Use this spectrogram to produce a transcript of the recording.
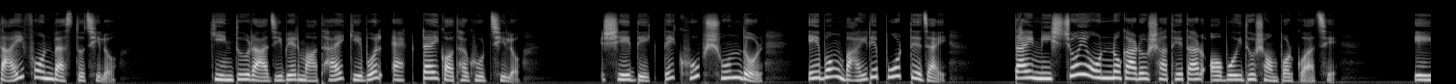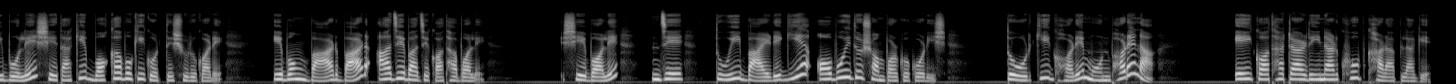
তাই ফোন ব্যস্ত ছিল। কিন্তু রাজীবের মাথায় কেবল একটাই কথা ঘুরছিল, সে দেখতে খুব সুন্দর এবং বাইরে পড়তে যায়, তাই নিশ্চয়ই অন্য কারোর সাথে তার অবৈধ সম্পর্ক আছে। এই বলে সে তাকে বকাবকি করতে শুরু করে এবং বারবার আজে বাজে কথা বলে। সে বলে যে, তুই বাইরে গিয়ে অবৈধ সম্পর্ক করিস। তোর কি ঘরে মন ভরে না? এই কথাটা রিনার খুব খারাপ লাগে।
